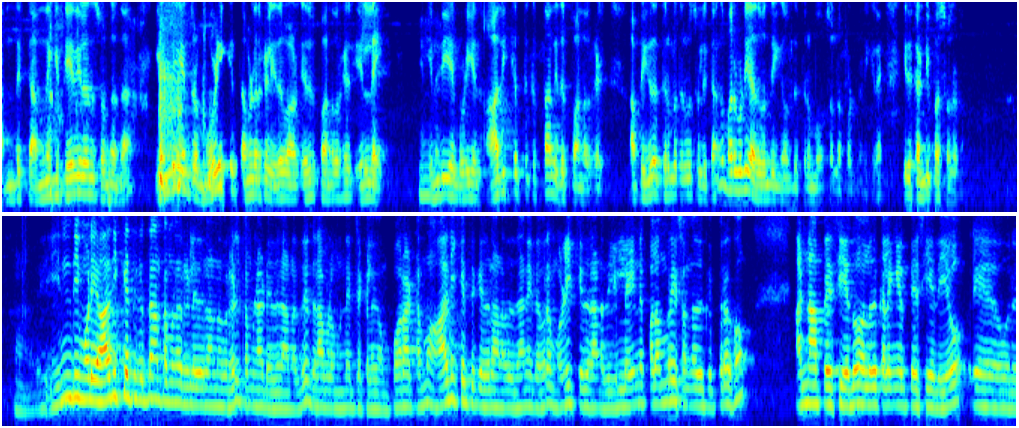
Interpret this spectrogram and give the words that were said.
அன்றைக்கு அன்னைக்கு தேதியிலிருந்து சொன்னதுதான் இந்தி என்ற மொழிக்கு தமிழர்கள் எதிர்வா எதிர்ப்பானவர்கள் இல்லை. இந்திய மொழியின் ஆதிக்கத்துக்குத்தான் எதிர்ப்பானவர்கள் அப்படிங்கறத திரும்ப திரும்ப சொல்லியிருக்காங்க மறுபடியும் அது வந்து இங்க வந்து திரும்பவும் சொல்லப்படும் நினைக்கிறேன் இது கண்டிப்பா சொல்லணும். இந்தி மொழி ஆதிக்கத்துக்கு தான் தமிழர்கள் எதிரானவர்கள் தமிழ்நாடு எதிரானது திராவிட முன்னேற்ற கழகம் போராட்டமும் ஆதிக்கத்துக்கு எதிரானது தானே தவிர மொழிக்கு எதிரானது இல்லைன்னு பலமுறை சொன்னதுக்கு பிறகும் அண்ணா பேசியதோ அல்லது கலைஞர் பேசியதையோ ஒரு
